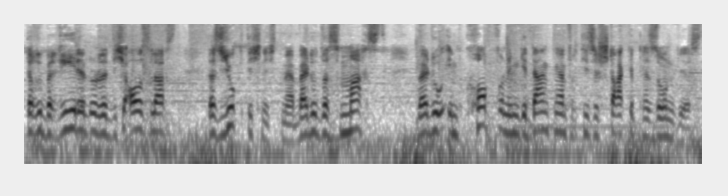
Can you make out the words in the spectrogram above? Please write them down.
darüber redet oder dich auslachst, das juckt dich nicht mehr, weil du das machst, weil du im Kopf und im Gedanken einfach diese starke Person wirst.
